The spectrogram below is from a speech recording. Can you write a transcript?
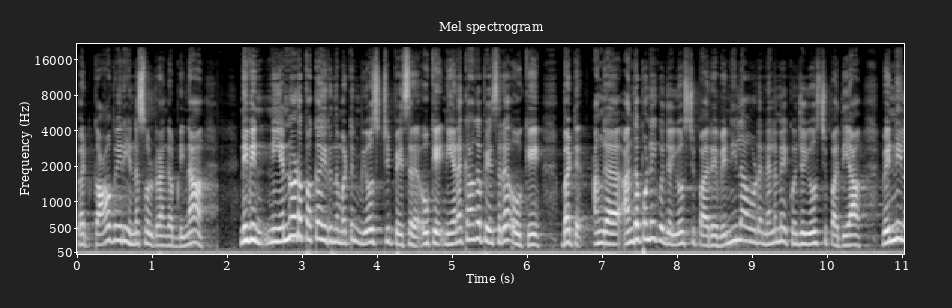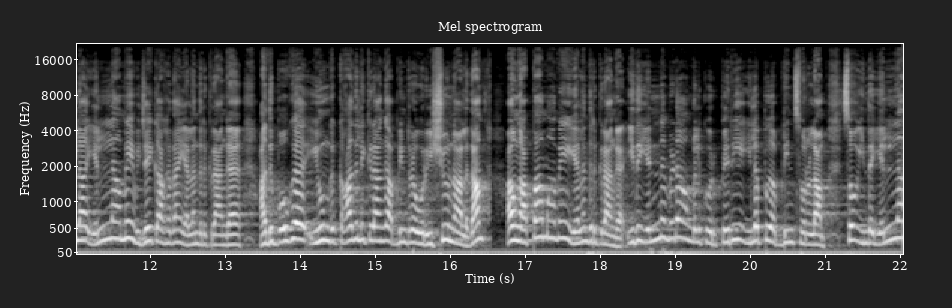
பட் காவேரி என்ன சொல்கிறாங்க அப்படின்னா நிவின் நீ என்னோட பக்கம் இருந்து மட்டும் யோசிச்சு பேசுகிற ஓகே நீ எனக்காக பேசுகிற ஓகே. பட் அங்கே அந்த பொண்ணை கொஞ்சம் யோசிச்சு பாரு. வெண்ணிலாவோட நிலைமை கொஞ்சம் யோசிச்சு பார்த்தியா வெண்ணிலா எல்லாமே விஜய்க்காக தான் இழந்திருக்கிறாங்க. அது போக இவங்க காதலிக்கிறாங்க அப்படின்ற ஒரு இஷ்யூனால தான் அவங்க அப்பா அம்மாவே இழந்திருக்கிறாங்க. இது என்னை விட அவங்களுக்கு ஒரு பெரிய இழப்பு அப்படின்னு சொல்லலாம். ஸோ இந்த எல்லா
